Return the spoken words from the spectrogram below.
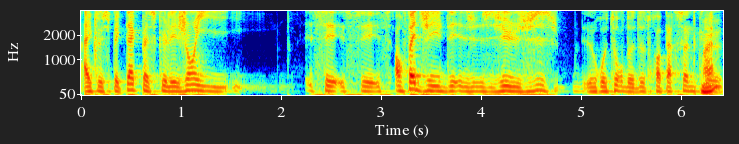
avec le spectacle parce que les gens ils c'est c'est en fait j'ai eu des- j'ai eu juste le retour de deux trois personnes que Ouais.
